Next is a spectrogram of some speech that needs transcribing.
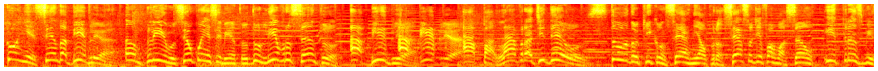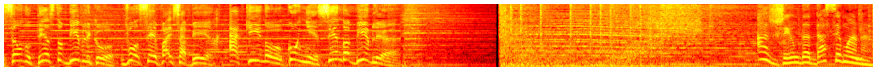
Conhecendo a Bíblia. Amplie o seu conhecimento do livro santo, a Bíblia. A Bíblia. A palavra de Deus. Tudo o que concerne ao processo de formação e transmissão do texto bíblico. Você vai saber aqui no Conhecendo a Bíblia. Agenda da semana.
